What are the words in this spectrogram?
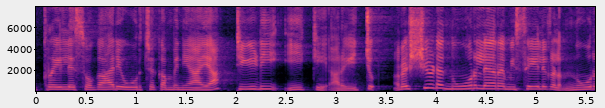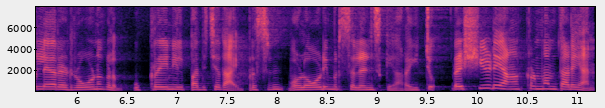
ഉക്രൈനിലെ സ്വകാര്യ ഊർജ കമ്പനിയായ ടി ഡി ഇ കെ അറിയിച്ചു. റഷ്യയുടെ നൂറിലേറെ മിസൈലുകളും നൂറിലേറെ ഡ്രോണുകളും ഉക്രൈനിൽ പതിച്ചതായി പ്രസിഡന്റ് വൊളോഡിമിർ സെലൻസ്കി അറിയിച്ചു. റഷ്യയുടെ ആക്രമണം തടയാൻ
